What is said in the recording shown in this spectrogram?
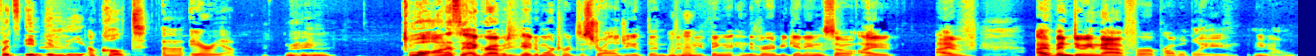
But in in the occult uh, area, well, honestly, I gravitated more towards astrology than, than Mhm. anything in the very beginning. So I, I've, I've been doing that for probably you know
